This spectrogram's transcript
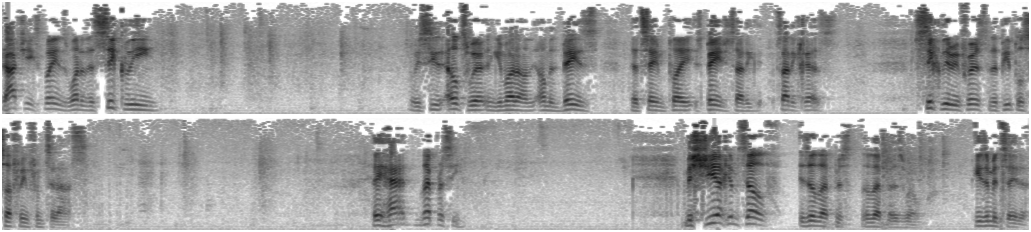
Rashi explains one of the sickly. We see elsewhere in Gemara on Ahmed Beis, that same play, page, Tzadik Ches. Sickly refers to the people suffering from tzaras. They had leprosy. Mashiach himself is a leper, a leper as well. He's a metzora.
